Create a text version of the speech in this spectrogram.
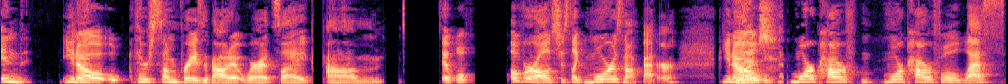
mm-hmm. in you know there's some phrase about it where it's like um it will overall it's just like more is not better you know right. more power more powerful less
